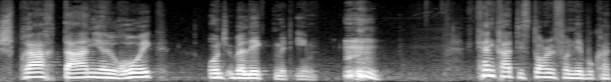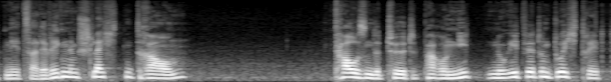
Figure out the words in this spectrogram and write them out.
sprach Daniel ruhig und überlegt mit ihm. Ich kenne gerade die Story von Nebukadnezar, der wegen einem schlechten Traum Tausende tötet, paranoid wird und durchdreht,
